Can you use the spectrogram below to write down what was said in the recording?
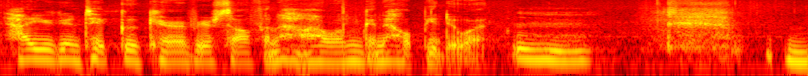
how you're going to take good care of yourself and how I'm going to help you do it. Mm-hmm.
